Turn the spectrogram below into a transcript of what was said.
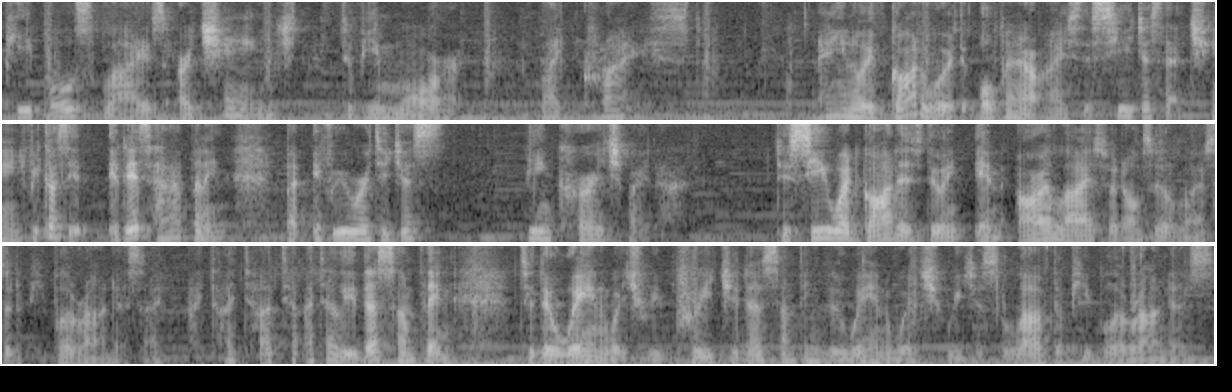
people's lives are changed to be more like Christ. And you know, if God were to open our eyes to see just that change, because it, it is happening, but if we were to just be encouraged by that, to see what God is doing in our lives, but also the lives of the people around us. I, I, I, I, I tell you, it does something to the way in which we preach. It does something to the way in which we just love the people around us.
